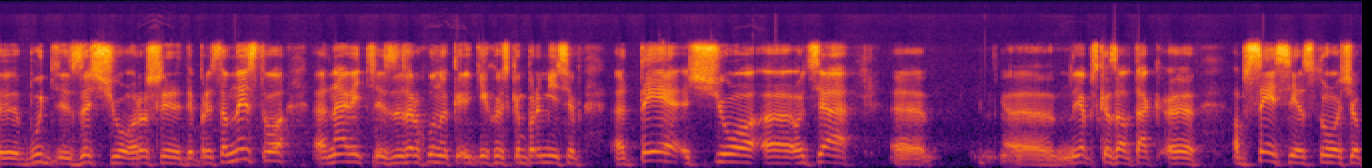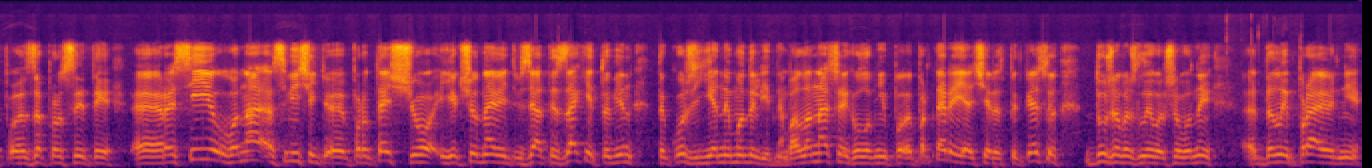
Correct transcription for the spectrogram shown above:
е, будь за що розширити представництво, е, навіть за рахунок якихось компромісів, е, те, що е, оця е, е, ну я б сказав так. Е, Обсесія з того, щоб е, запросити е, Росію, вона свідчить е, про те, що якщо навіть взяти захід, то він також є не монолітним. Але наші головні партнери, я ще раз підкреслюю, дуже важливо, що вони дали правильні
